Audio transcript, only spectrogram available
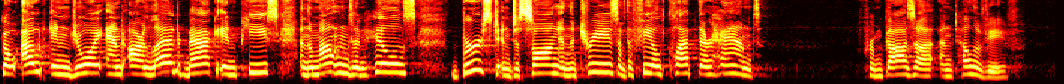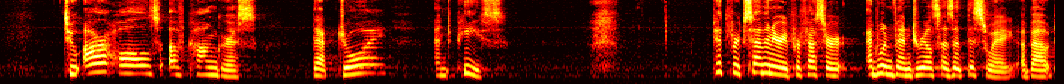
go out in joy and are led back in peace, and the mountains and hills burst into song, and the trees of the field clap their hands. From Gaza and Tel Aviv to our halls of Congress, that joy and peace Pittsburgh Seminary professor Edwin Van Driel says it this way about,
